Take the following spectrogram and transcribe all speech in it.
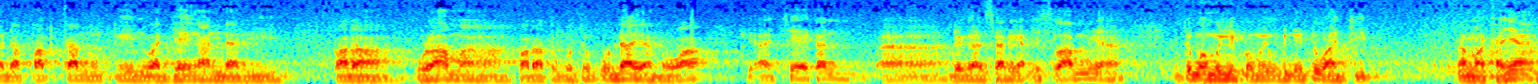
mendapatkan mungkin wajengan dari para ulama, para tuku-tuku daya bahwa di Aceh kan uh, dengan syariat Islamnya itu memilih pemimpin itu wajib. Nah makanya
